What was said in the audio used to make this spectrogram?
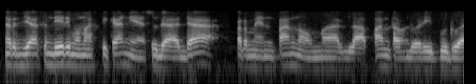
kerja sendiri memastikannya sudah ada permenpan nomor 8 tahun 2021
